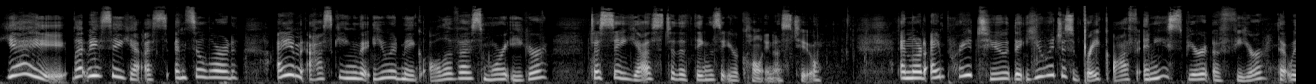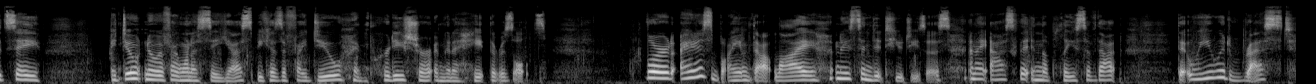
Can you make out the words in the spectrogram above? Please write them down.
yay, let me say yes. And so, Lord, I am asking that you would make all of us more eager to say yes to the things that you're calling us to. And Lord, I pray too that you would just break off any spirit of fear that would say, I don't know if I want to say yes because if I do, I'm pretty sure I'm going to hate the results. Lord, I just bind that lie and I send it to you, Jesus. And I ask that in the place of that, that we would rest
